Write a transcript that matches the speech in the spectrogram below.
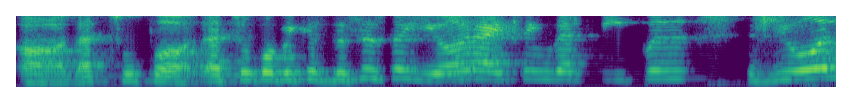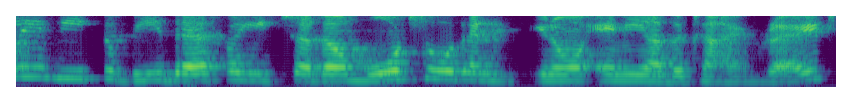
Oh, that's super. That's super because this is the year I think where people really need to be there for each other more so than you know any other time, right?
